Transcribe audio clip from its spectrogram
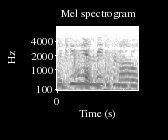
Give me a lift from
